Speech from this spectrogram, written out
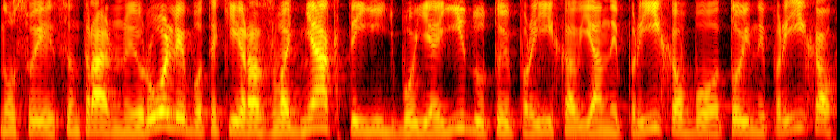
ну, своєї центральної ролі, бо такий розводняк, ти їдь, бо я їду, той приїхав, я не приїхав, бо той не приїхав,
